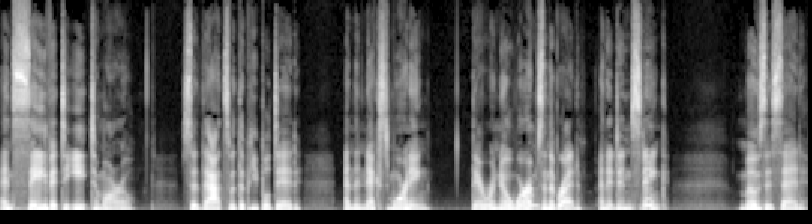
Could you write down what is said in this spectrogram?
and save it to eat tomorrow. So that's what the people did. And the next morning, there were no worms in the bread, and it didn't stink. Moses said,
